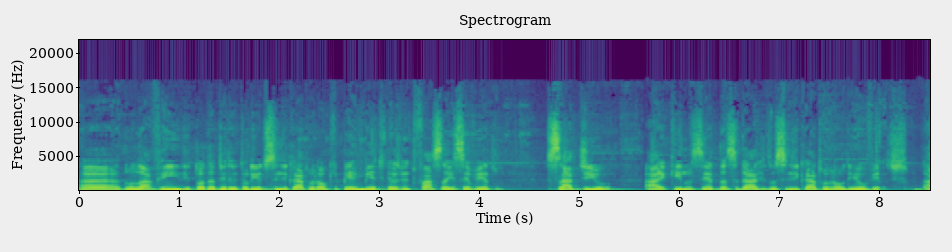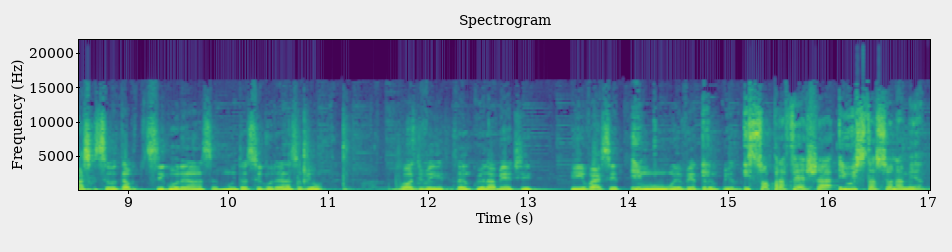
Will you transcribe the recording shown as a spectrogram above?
ah, do Lavim, de toda a diretoria do Sindicato Rural, que permite que a gente faça esse evento sadio aqui no centro da cidade do Sindicato Rural de Rio Verde. Acho que se dá segurança, muita segurança, viu? Pode vir tranquilamente e vai ser E- um evento tranquilo. E só para fechar, e o estacionamento?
